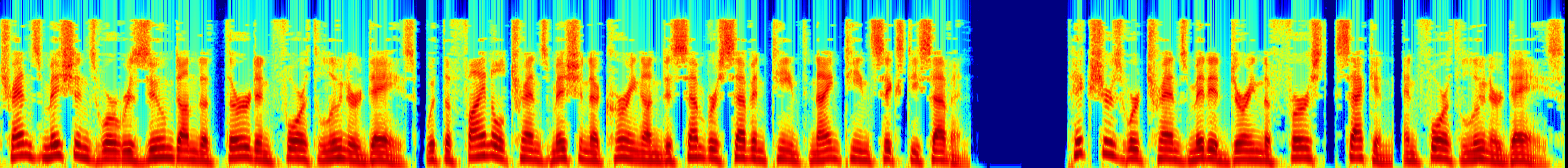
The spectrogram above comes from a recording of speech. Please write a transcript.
Transmissions were resumed on the third and fourth lunar days, with the final transmission occurring on December 17, 1967. Pictures were transmitted during the first, second, and fourth lunar days.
